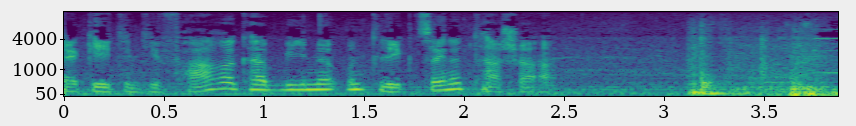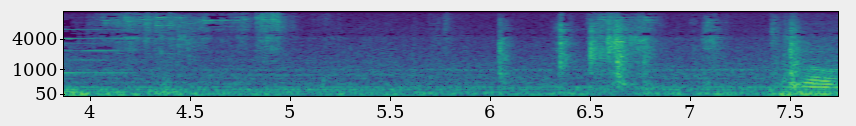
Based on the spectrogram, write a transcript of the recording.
Er geht in die Fahrerkabine und legt seine Tasche ab. So,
